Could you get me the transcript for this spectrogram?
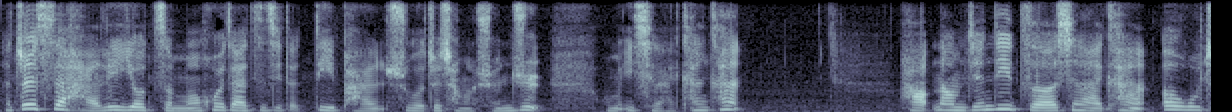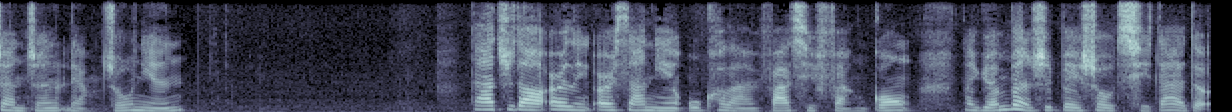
那这次海莉又怎么会在自己的地盘输了这场选举？我们一起来看看。好，那我们今天第一则先来看俄乌战争两周年。大家知道，二零二三年乌克兰发起反攻，那原本是备受期待的，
